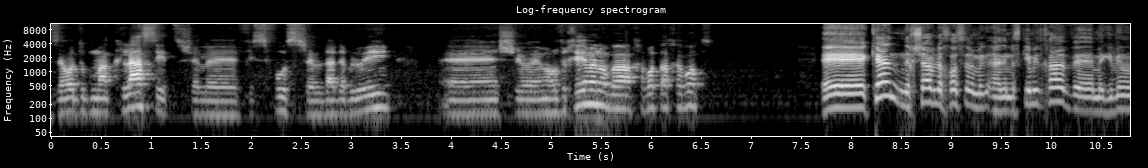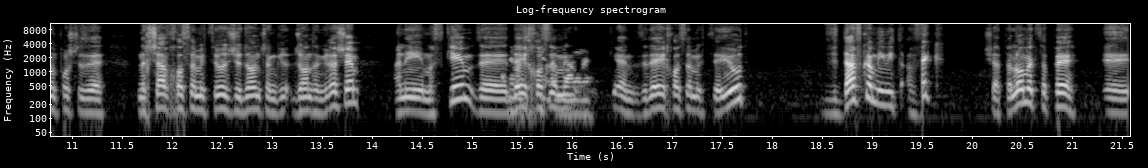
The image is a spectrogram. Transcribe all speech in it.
זה עוד דוגמה קלאסית של אה, פספוס של WWE שמרוויחים ממנו בחברות האחרות. Uh, כן, נחשב לחוסר, אני מסכים איתך, ומגיבים לנו פה שזה נחשב חוסר מקצועיות של ג'ונתן גרשם. אני מסכים, זה די חוסר, כן, זה די חוסר מקצועיות, ודווקא ממתאבק, שאתה לא מצפה אה,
